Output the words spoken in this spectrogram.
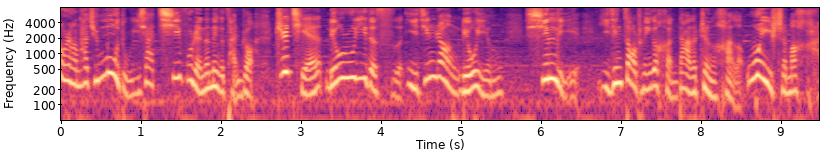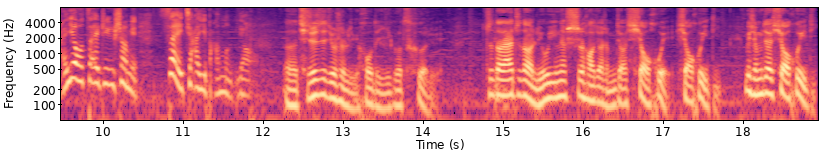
要让他去目睹一下戚夫人的那个惨状？之前刘如意的死已经让刘盈心里已经造成一个很大的震撼了，为什么还要在这个上面再加一把猛药？呃，其实这就是吕后的一个策略。知道大家知道刘盈的谥号叫什么？叫孝惠，孝惠帝。为什么叫孝惠帝？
